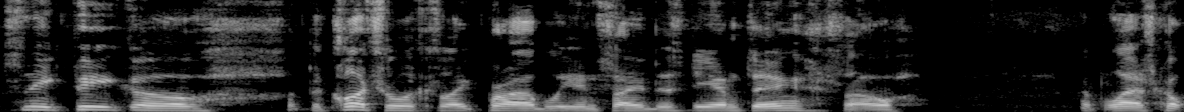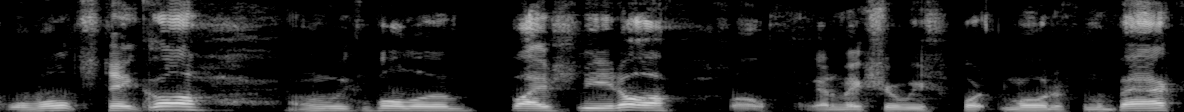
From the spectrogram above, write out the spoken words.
sneak peek of what the clutch looks like probably inside this damn thing. So, got the last couple of bolts take off, and we can pull the 5 speed off. So, we gotta make sure we support the motor from the back,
